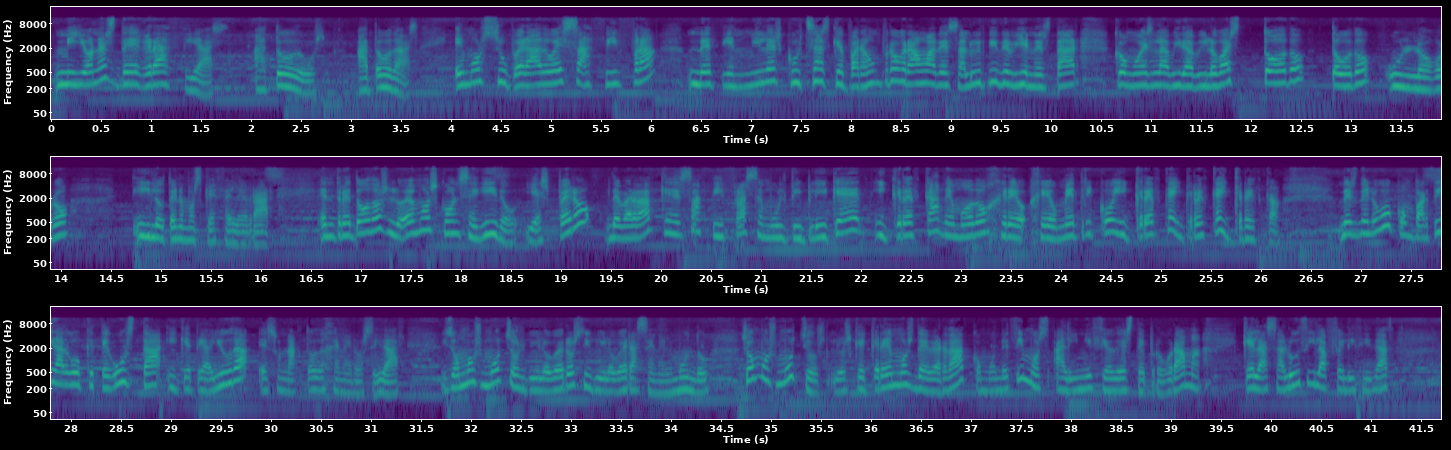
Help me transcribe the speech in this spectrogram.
Millones de gracias a todos, a todas hemos superado esa cifra de 100.000 escuchas que para un programa de salud y de bienestar como es La Vida Biloba es todo, todo un logro y lo tenemos que celebrar. Entre todos lo hemos conseguido y espero de verdad que esa cifra se multiplique y crezca de modo geométrico y crezca y crezca y crezca. Desde luego, compartir algo que te gusta y que te ayuda es un acto de generosidad. Y somos muchos biloveros y biloveras en el mundo. Somos muchos los que creemos de verdad, como decimos al inicio de este programa, que la salud y la felicidad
